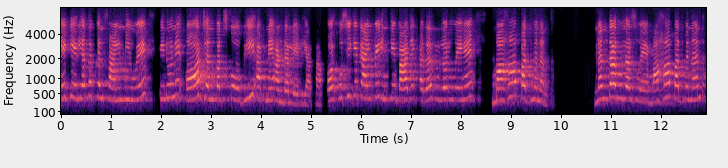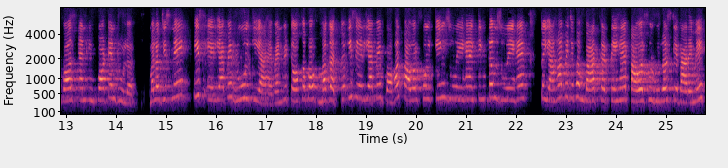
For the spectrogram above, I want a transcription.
एक एरिया तक कन्फाइन नहीं हुए, इन्होंने और जनपद को भी अपने अंडर ले लिया था। और उसी के टाइम पे इनके बाद एक अदर रूलर हुए हैं महापद्मनंद नंदा रूलर्स हुए हैं। Mahapadma Nanda was an important ruler मतलब जिसने इस एरिया पे रूल किया है when we talk about Magadha तो इस एरिया पे बहुत पावरफुल किंग्स हुए हैं किंगडम्स हुए हैं। तो यहाँ पे जब हम बात करते हैं पावरफुल रूलर्स के बारे में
